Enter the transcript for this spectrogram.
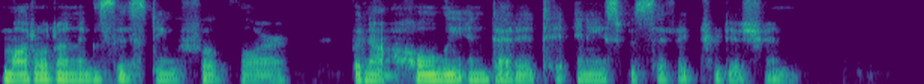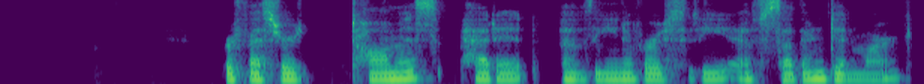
modeled on existing folklore, but not wholly indebted to any specific tradition. Professor Thomas Pettitt of the University of Southern Denmark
